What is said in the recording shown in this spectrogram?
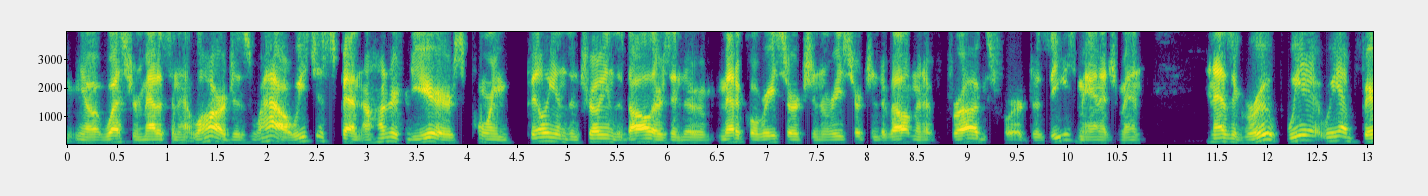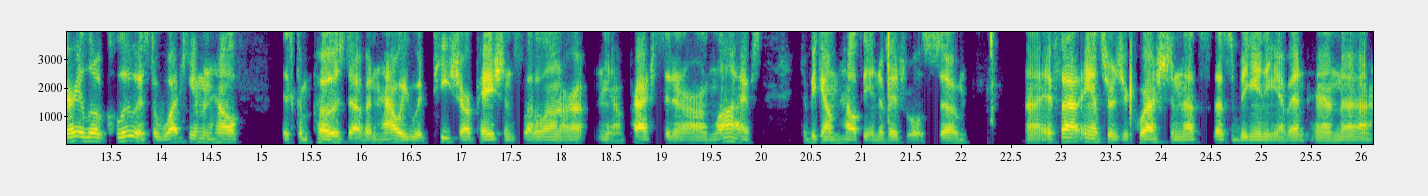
you know western medicine at large is wow we just spent 100 years pouring billions and trillions of dollars into medical research and research and development of drugs for disease management and as a group, we we have very little clue as to what human health is composed of and how we would teach our patients, let alone our you know practice it in our own lives, to become healthy individuals. So, uh, if that answers your question, that's that's the beginning of it, and uh,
